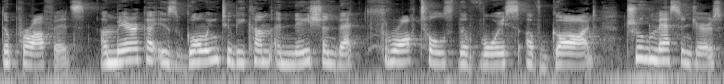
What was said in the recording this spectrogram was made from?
the prophets. America is going to become a nation that throttles the voice of God. True messengers.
